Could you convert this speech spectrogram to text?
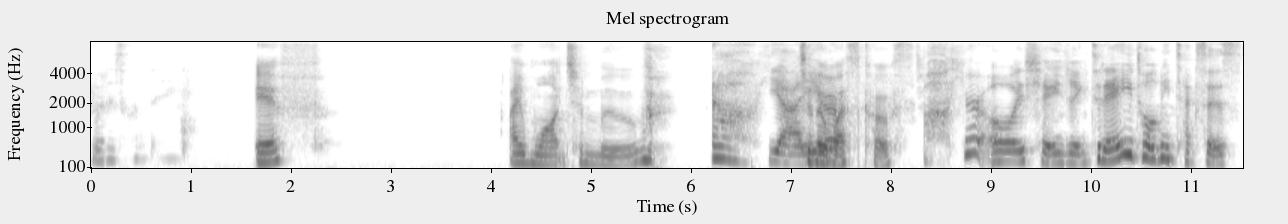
What is one thing? If I want to move Oh, yeah. to the West Coast. Ah, you're always changing. Today you told me Texas.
